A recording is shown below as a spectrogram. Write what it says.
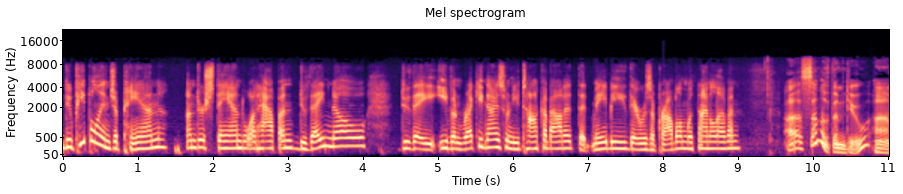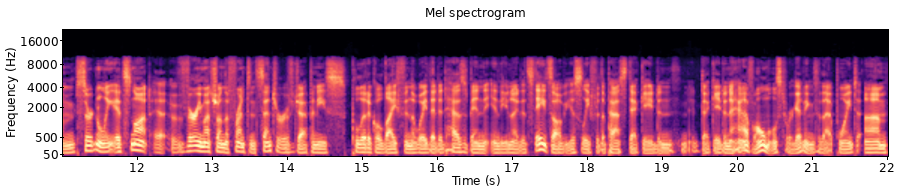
Do people in Japan understand what happened? Do they know? Do they even recognize when you talk about it that maybe there was a problem with 9 11? Uh, some of them do. Um, certainly, it's not uh, very much on the front and center of Japanese political life in the way that it has been in the United States, obviously, for the past decade and decade and a half almost. We're getting to that point. Um,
